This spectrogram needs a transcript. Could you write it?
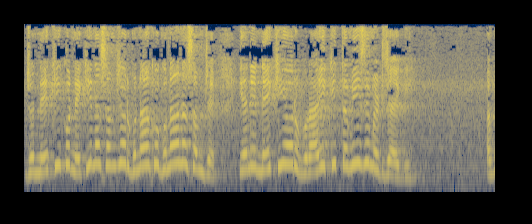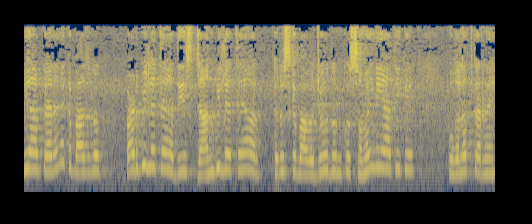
جو نیکی کو نیکی نہ سمجھے اور گناہ کو گناہ نہ سمجھے یعنی نیکی اور برائی کی تمیز ہی مٹ جائے گی۔ ابھی آپ کہہ رہے ہیں نا کہ بعض لوگ پڑھ بھی لیتے ہیں، حدیث جان بھی لیتے ہیں اور پھر اس کے باوجود ان کو سمجھ نہیں آتی کہ وہ غلط کر رہے ہیں۔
